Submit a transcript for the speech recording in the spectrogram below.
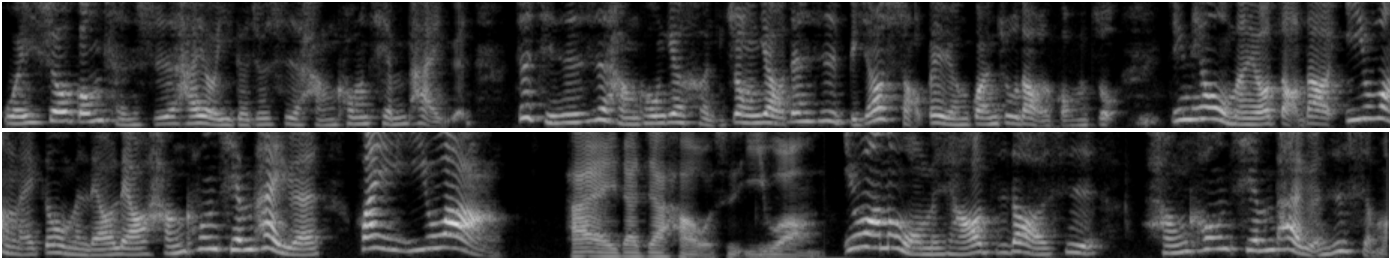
维修工程师，还有一个就是航空签派员，这其实是航空业很重要，但是比较少被人关注到的工作。今天我们有找到伊旺来跟我们聊聊航空签派员，欢迎伊旺。嗨，大家好，我是伊旺。伊旺，那我们想要知道的是航空签派员是什么？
